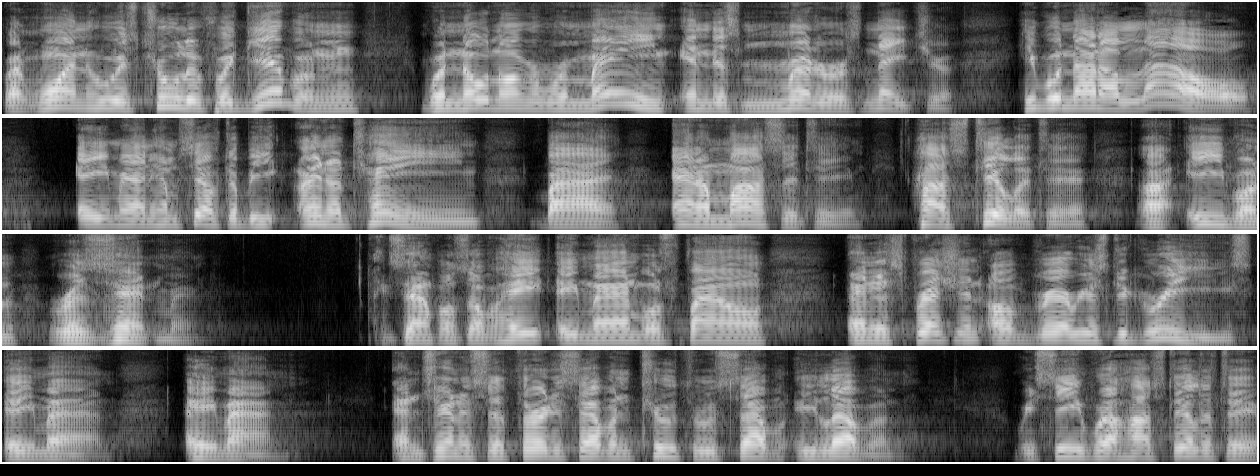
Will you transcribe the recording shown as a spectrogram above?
But one who is truly forgiven will no longer remain in this murderous nature. He will not allow, amen, himself to be entertained by animosity, hostility, uh, even resentment. Examples of hate, amen, was found an expression of various degrees, amen, amen. And Genesis 37, 2 through 7, 11, we see where hostility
